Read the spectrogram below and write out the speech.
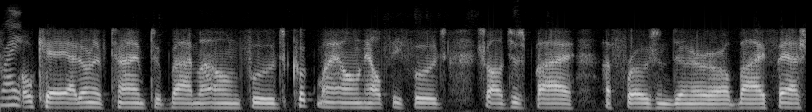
Right. Okay, I don't have time to buy my own foods, cook my own healthy foods, so I'll just buy a frozen dinner or I'll buy fast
